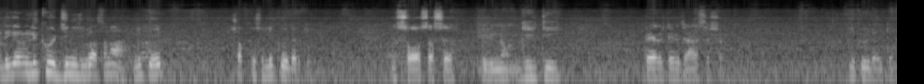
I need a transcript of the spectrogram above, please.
এদিকে লিকুইড জিনিসগুলো আছে না? লিকুইড সব কিছু লিকুইড আর কি সস আছে বিভিন্ন ঘি টি তেল টেল যা আছে সব liquid item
